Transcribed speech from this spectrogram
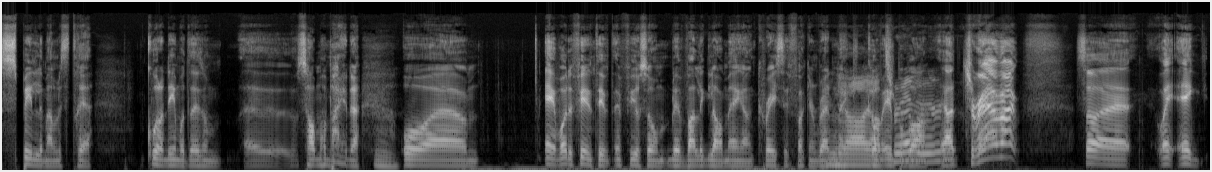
spillet mellom disse tre. Hvordan de måtte liksom samarbeide. Og eh, jeg var definitivt en fyr som ble veldig glad med en gang Crazy fucking redneck Ja, ja, kom inn på banen. Trevor. Ja, Trevor! Så eh, og jeg, jeg,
